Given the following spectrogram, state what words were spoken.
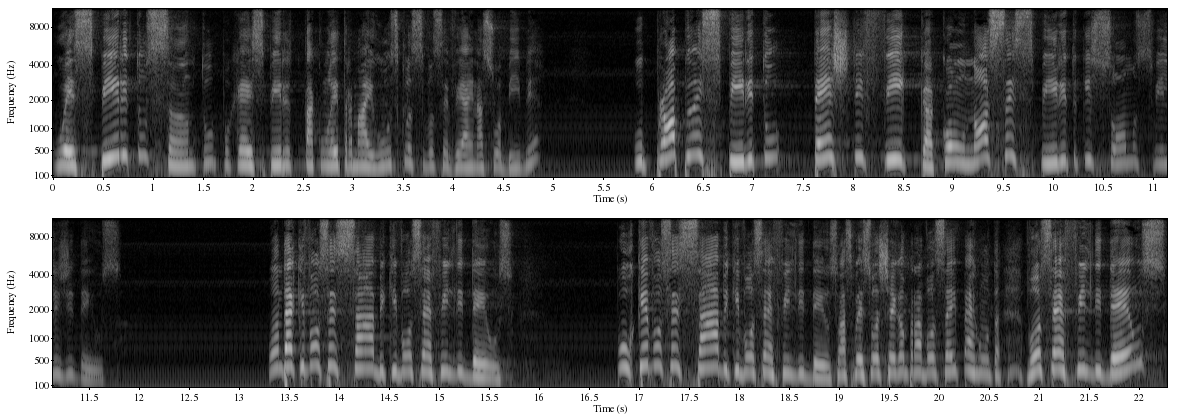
O Espírito Santo, porque Espírito está com letra maiúscula, se você vê aí na sua Bíblia. O próprio Espírito testifica com o nosso espírito que somos filhos de Deus. Quando é que você sabe que você é filho de Deus? Porque você sabe que você é filho de Deus. As pessoas chegam para você e perguntam: Você é filho de Deus?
